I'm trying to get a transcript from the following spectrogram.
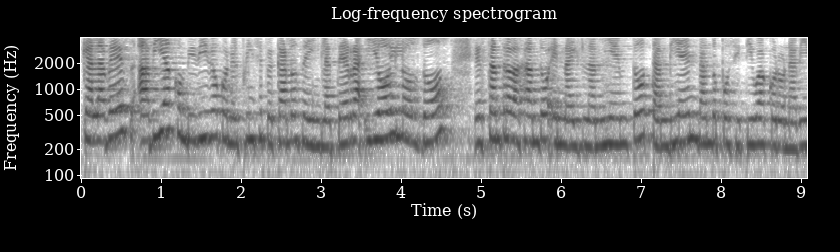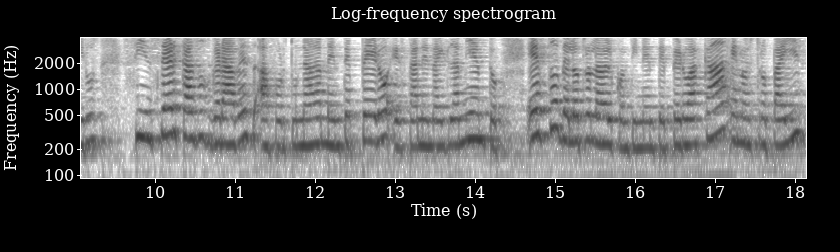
que a la vez había convivido con el príncipe Carlos de Inglaterra y hoy los dos están trabajando en aislamiento, también dando positivo a coronavirus, sin ser casos graves, afortunadamente, pero están en aislamiento. Esto del otro lado del continente, pero acá en nuestro país,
